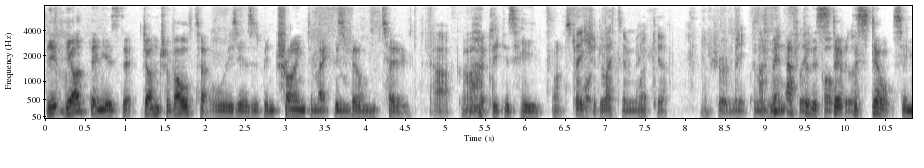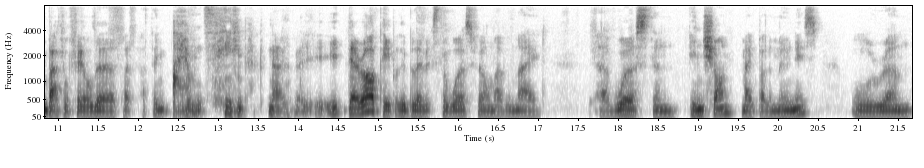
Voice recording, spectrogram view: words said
The, the odd thing is that John Travolta, all these years, has been trying to make this film too. Oh, God. Because he wants to. They watch, should let him make it. I'm sure it'd make them I think after the, sti- the, stilts in Battlefield Earth, I, I think I haven't seen. no, it, there are people who believe it's the worst film ever made, uh, worse than Inchon, made by the Moonies, or um,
